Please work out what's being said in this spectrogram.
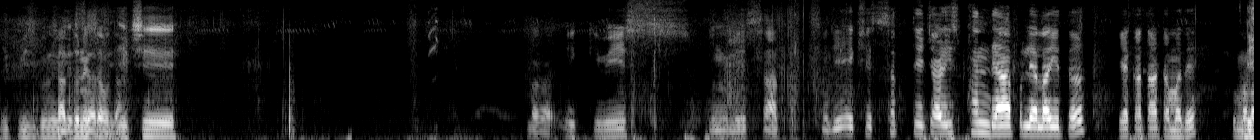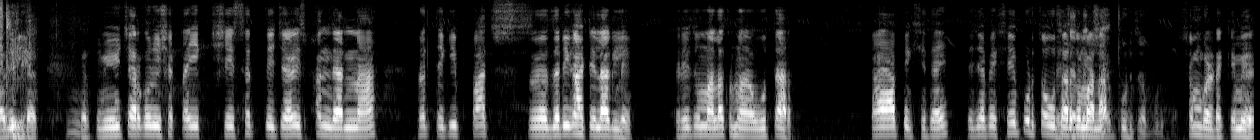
एकवीस सात गुणिले. एकशे बघा एकवीस गुणिले सात. म्हणजे एकशे सत्तेचाळीस फांद्या आपल्याला इथं एका ताटामध्ये तुम्हाला. दिसतात. तर तुम्ही विचार करू शकता एकशे सत्तेचाळीस फांद्यांना प्रत्येकी पाच जरी घाटे लागले तरी तुम्हाला तुम्हाला उतार काय अपेक्षित आहे? त्याच्यापेक्षा पुढचा उतार तुम्हाला त्याच्यापेक्षा पुढचा पुढचा. शंभर टक्के मिळेल.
